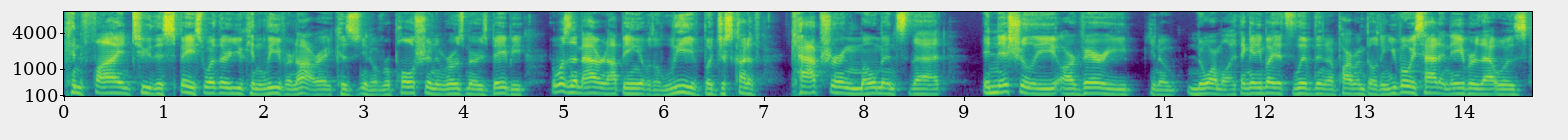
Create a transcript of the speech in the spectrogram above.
confined to this space, whether you can leave or not, right? Because, you know, Repulsion and Rosemary's Baby, it wasn't a matter of not being able to leave, but just kind of capturing moments that initially are very, you know, normal. I think anybody that's lived in an apartment building, you've always had a neighbor that was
